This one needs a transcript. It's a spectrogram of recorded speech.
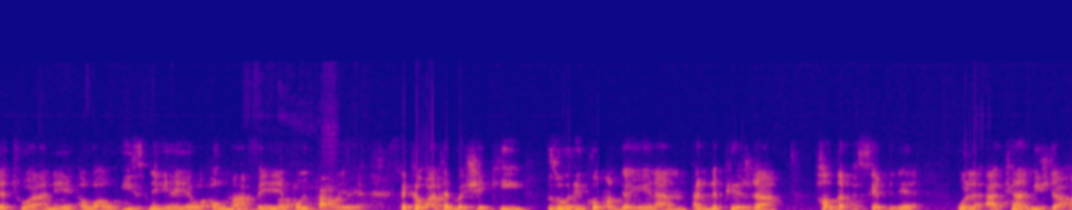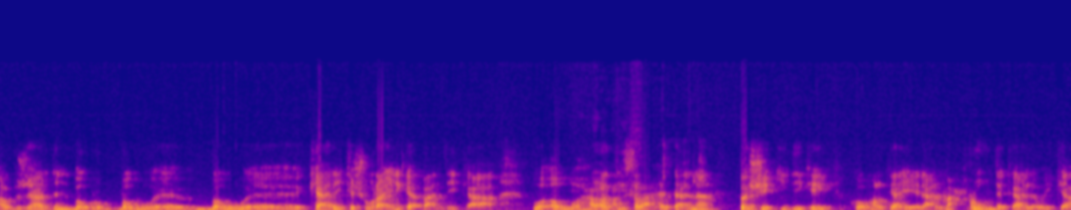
دەتوانێت ئەو ئەو ئیزنەی هەیە و ئەو مافەیە خۆی پاڵێوێ کەکەواتە بەشێکی زۆری کۆمەلگای ئێران هەر لە پێشدا هەڵدە هەسێر درێ و لە ئاکامیشدا هەڵبژاردن بەو کاری کە شوڕای نیگەباندێکا و ئەو هەڵەتی سلاحەتانە بەشێکی دیکەی کۆمەلگای ئێران مەحروم دەکا لەوەی کە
